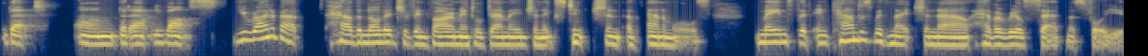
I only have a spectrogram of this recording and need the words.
that um, that outlive us. You write about how the knowledge of environmental damage and extinction of animals means that encounters with nature now have a real sadness for you.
